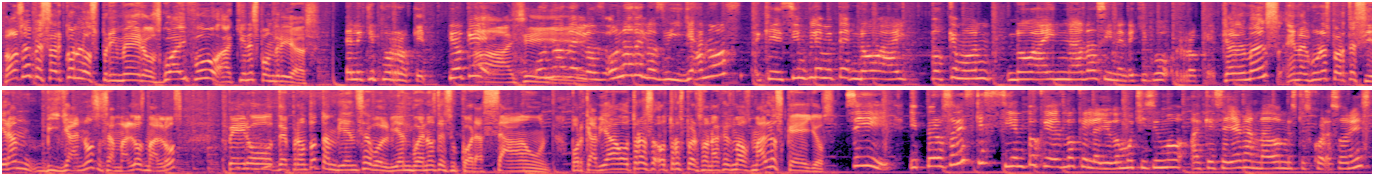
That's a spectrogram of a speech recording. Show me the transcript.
Vamos a empezar con los primeros. Waifu, ¿a quiénes pondrías? El equipo Rocket. Creo que uno, de los, uno de los villanos que simplemente no hay Pokémon, no hay nada sin el equipo Rocket. Que además en algunas partes sí eran villanos, o sea, malos, malos, pero de pronto también se volvían buenos de su corazón, porque había otros, otros personajes más malos que ellos. Sí, y, pero ¿sabes qué siento que es lo que le ayudó muchísimo a que se haya ganado nuestros corazones?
